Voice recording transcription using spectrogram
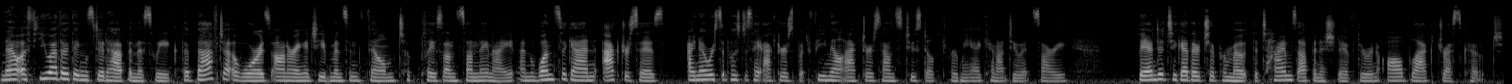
Now, a few other things did happen this week. The BAFTA Awards honoring achievements in film took place on Sunday night, and once again, actresses I know we're supposed to say actors, but female actors sounds too stilted for me. I cannot do it, sorry. Banded together to promote the Time's Up initiative through an all black dress code.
